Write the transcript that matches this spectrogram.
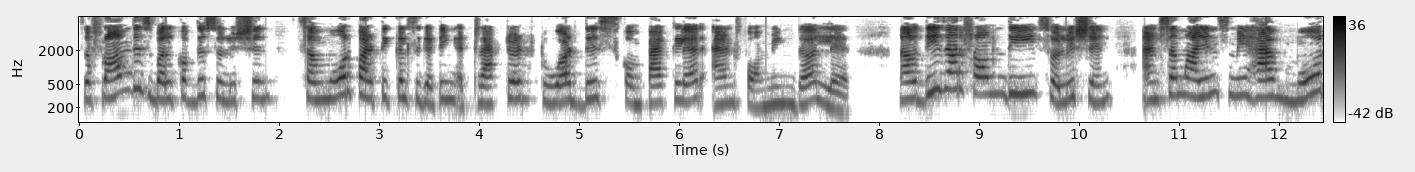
So from this bulk of the solution some more particles getting attracted toward this compact layer and forming the layer. Now these are from the solution and some ions may have more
